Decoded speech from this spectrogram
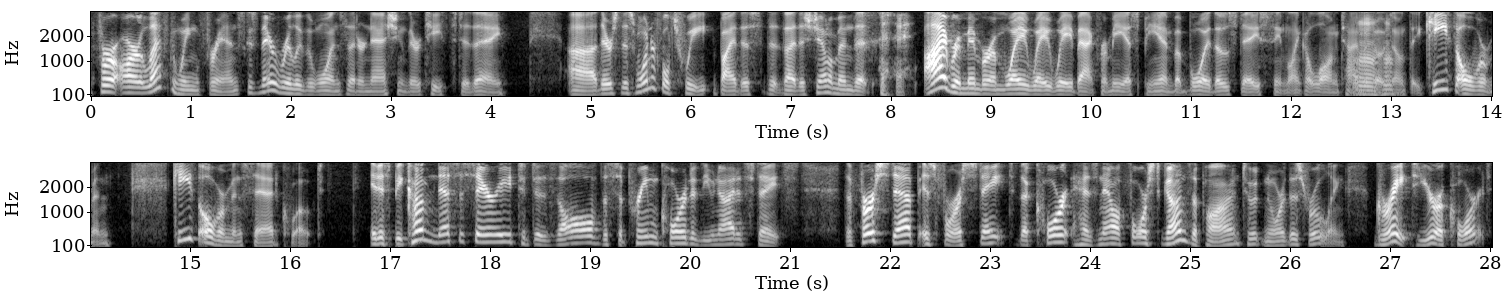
for our left wing friends, because they're really the ones that are gnashing their teeth today. Uh, there's this wonderful tweet by this by this gentleman that I remember him way, way, way back from ESPN, but boy, those days seem like a long time mm-hmm. ago, don't they? Keith Olbermann. Keith Olbermann said, "quote It has become necessary to dissolve the Supreme Court of the United States. The first step is for a state the court has now forced guns upon to ignore this ruling. Great, you're a court.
